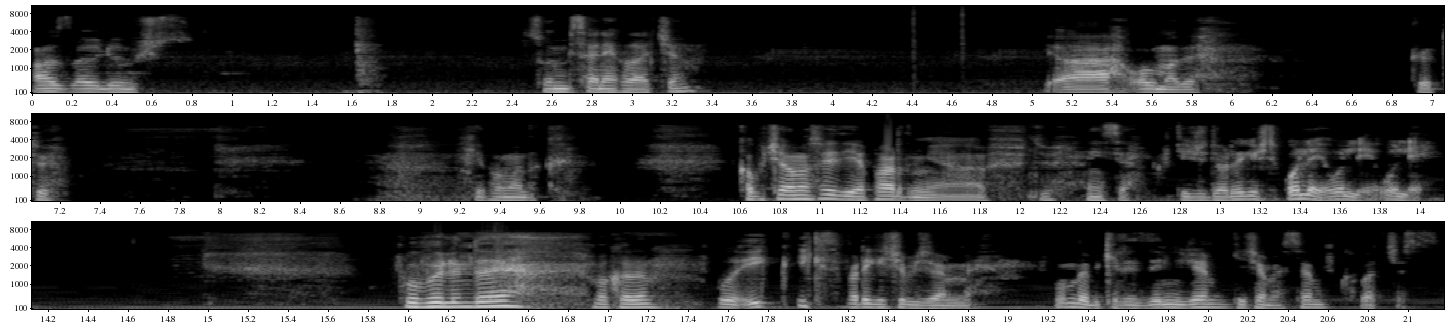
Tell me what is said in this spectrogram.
Az da ölüyormuşuz. Son bir saniye kadar açacağım. Ya olmadı. Kötü. Yapamadık. Kapı çalmasaydı yapardım ya. Üf. Neyse. Gece dörde geçtik. Oley oley oley. Bu bölümde bakalım. Bu ilk, ilk sefere geçebileceğim mi? Bunu da bir kere deneyeceğim. Geçemezsem kapatacağız.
